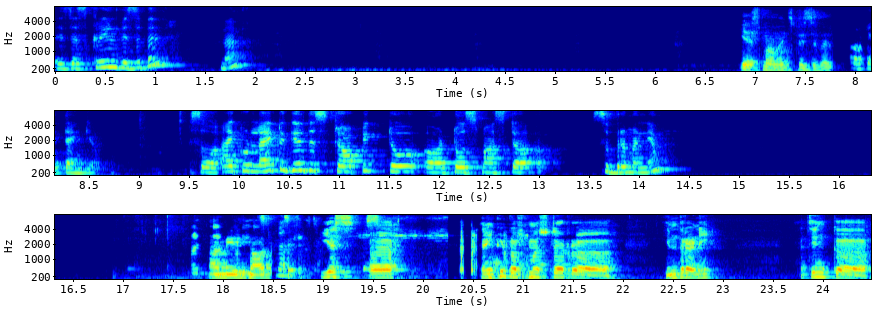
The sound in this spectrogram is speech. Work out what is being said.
Is the screen visible, ma'am? Yes, ma'am, it's visible. Okay, thank you. So I could like to give this topic to uh, Toastmaster Subramaniam. I mean, not. Yes, uh, thank you, Toastmaster uh, Indrani. I think uh,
